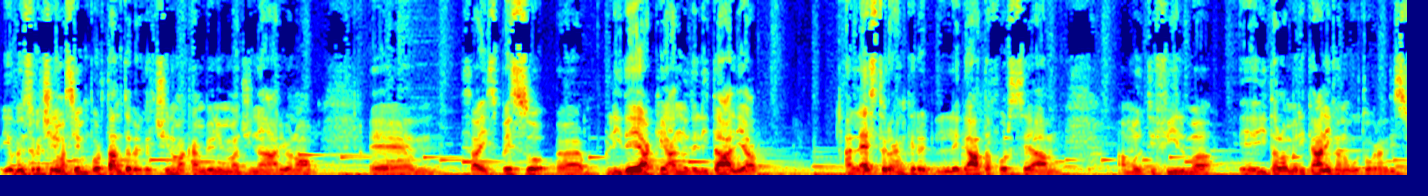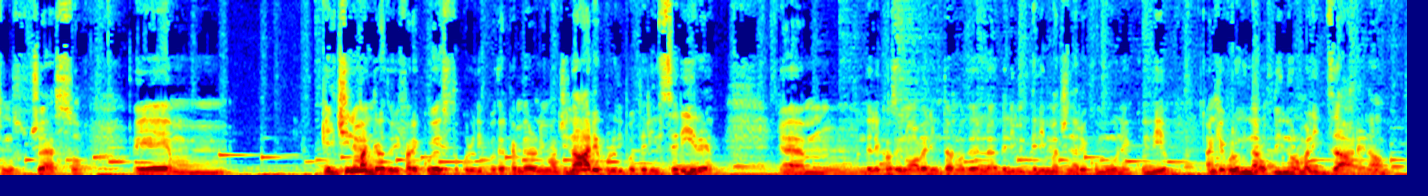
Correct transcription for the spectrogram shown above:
Io penso che il cinema sia importante perché il cinema cambia un immaginario, no? Eh, sai, spesso eh, l'idea che hanno dell'Italia all'estero è anche legata forse a, a molti film eh, italo-americani che hanno avuto grandissimo successo. E, um, e, il cinema è in grado di fare questo, quello di poter cambiare l'immaginario, quello di poter inserire ehm, delle cose nuove all'interno del, dell'immaginario comune, quindi anche quello di, di normalizzare, no?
